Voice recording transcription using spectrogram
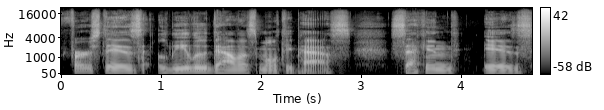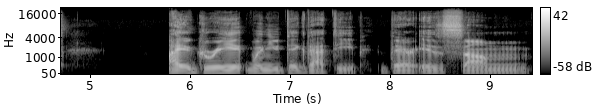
First is Leeloo Dallas multipass. Second is I agree when you dig that deep, there is some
